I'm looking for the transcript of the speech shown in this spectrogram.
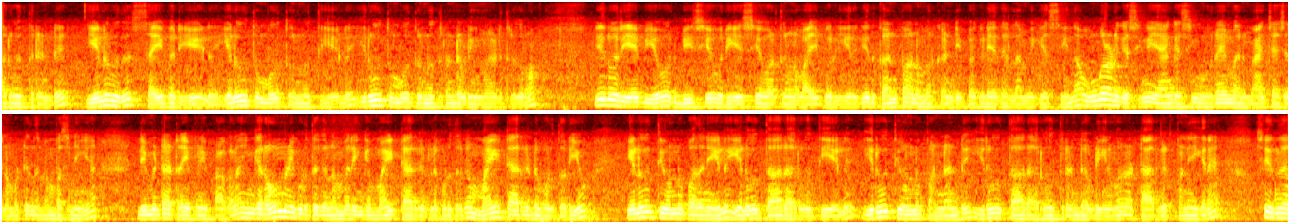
அறுபத்தி ரெண்டு எழுபது சைபர் ஏழு எழுபத்தொம்போது தொண்ணூற்றி ஏழு இருபத்தொம்போது தொண்ணூற்றி ரெண்டு அப்படிங்கிற மாதிரி எடுத்துருக்குறோம். இதில் ஒரு ஏபியோ ஒரு பிசியோ ஒரு ஏசியோ வரதுக்கான வாய்ப்புகள் இருக்குது இது கன்ஃபார்ம் நம்பர் கண்டிப்பாக கிடையாது. எல்லாமே கெஸ்ஸிங் தான். உங்களோட கெஸ்ஸிங்கும் என் கெஸ்ஸிங் ஒரே மாதிரி மேட்ச் ஆச்சுன்னா மட்டும் இந்த நம்பர்ஸ் நீங்கள் லிமிட்டாக ட்ரை பண்ணி பார்க்கலாம். இங்கே ரவுண்ட் பண்ணி கொடுத்துருக்க நம்பர் இங்கே மை டார்கெட்டில் கொடுத்துருக்கேன். மை டார்கெட்டை பொறுத்தவரையும் எழுபத்தி ஒன்று பதினேழு எழுபத்தாறு அறுபத்தி ஏழு இருபத்தி ஒன்று பன்னெண்டு இருபத்தாறு அறுபத்தி ரெண்டு அப்படிங்கிற மாதிரி நான் டார்கெட் பண்ணிக்கிறேன். ஸோ இந்த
